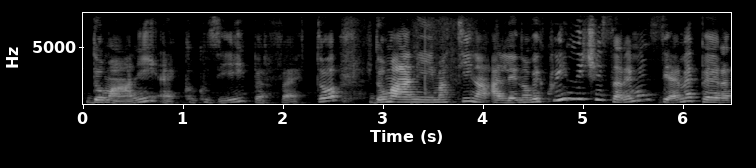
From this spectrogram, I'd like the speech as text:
domani, ecco così, perfetto, domani mattina alle 9.15 saremo insieme per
